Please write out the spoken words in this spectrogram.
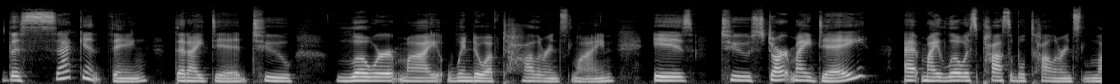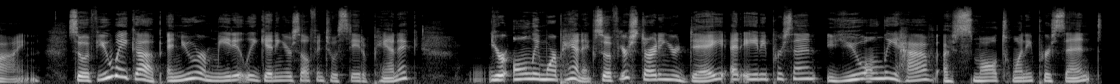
The second thing that I did to lower my window of tolerance line is to start my day at my lowest possible tolerance line. So if you wake up and you are immediately getting yourself into a state of panic, you're only more panicked. So if you're starting your day at 80%, you only have a small 20%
